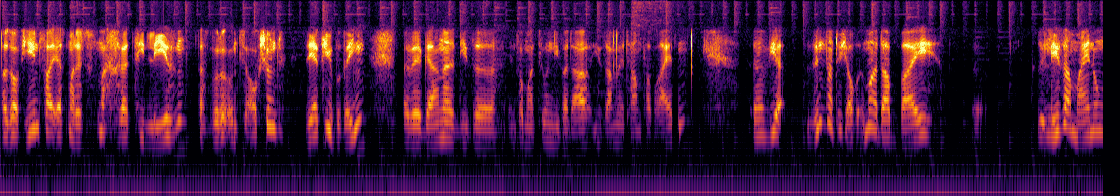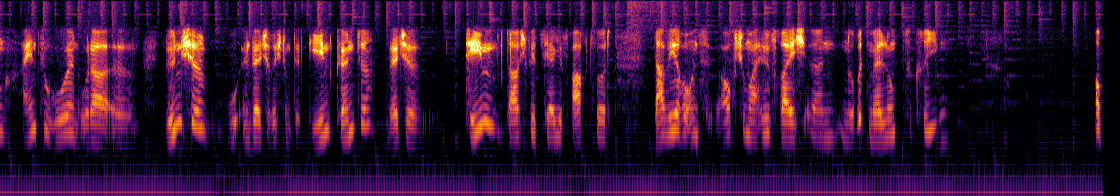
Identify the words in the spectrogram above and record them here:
Also auf jeden Fall erstmal das Magazin lesen. Das würde uns auch schon sehr viel bringen, weil wir gerne diese Informationen, die wir da gesammelt haben, verbreiten. Äh, wir sind natürlich auch immer dabei, äh, Lesermeinungen einzuholen oder äh, Wünsche, in welche Richtung das gehen könnte, welche Themen da speziell gefragt wird. Da wäre uns auch schon mal hilfreich, äh, eine Rückmeldung zu kriegen, ob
